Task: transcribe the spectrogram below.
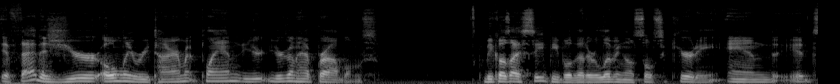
if that is your only retirement plan, you're, you're going to have problems. Because I see people that are living on Social Security, and it's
